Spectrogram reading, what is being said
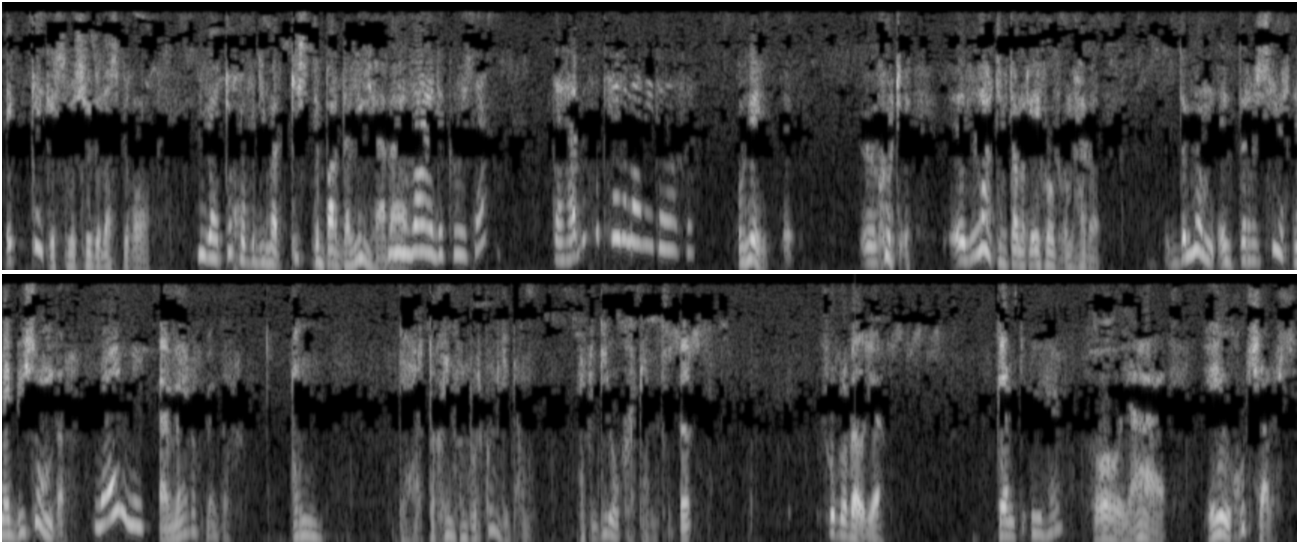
Ik kijk eens, monsieur de Lesperon. Nu wij toch over die marquise de Bardely hebben. Mijn waarde cousin, daar hebben we het helemaal niet over. Oh nee. Eh, eh, goed, laten we het dan nog even over hem hebben. De man interesseert mij bijzonder. Mij niet. En mij nog minder. En de hertogin van Bourgogne dan? Heb je die ook gekend? Uh, vroeger wel, ja. Kent u haar? Oh ja, heel goed zelfs.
